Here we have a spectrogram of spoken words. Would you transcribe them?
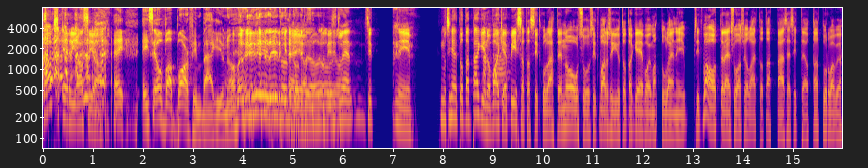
kaksi eri asiaa. Hei, ei se ole vaan barfin bag, you know. niin, niin, totta, Ei totta, oo. joo, joo, niin sit, sit, niin. Mutta siihen tota päkin on vaikea pissata sit kun lähtee nousuun, sit varsinkin kun tota G-voimat tulee, niin sit vaan ottelee suosiolla, että tota pääsee sitten ottaa turvavyö.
